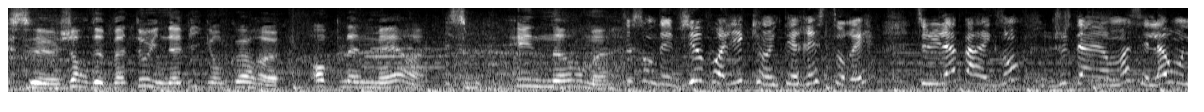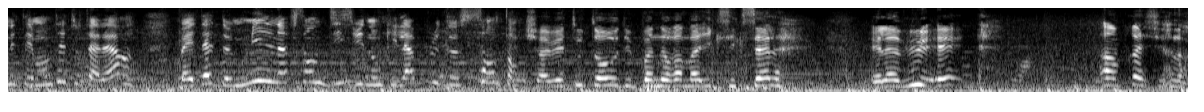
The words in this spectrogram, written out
ce genre de bateau, il navigue encore euh, en pleine mer. Ils sont énormes. Ce sont des vieux voiliers qui ont été restaurés. Celui-là par exemple, juste derrière moi, c'est là où on était monté tout à l'heure. Bah, il date de 1918, donc il a plus de 100 ans. Je suis arrivé tout en haut du panorama XXL et la vue est impressionnante.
